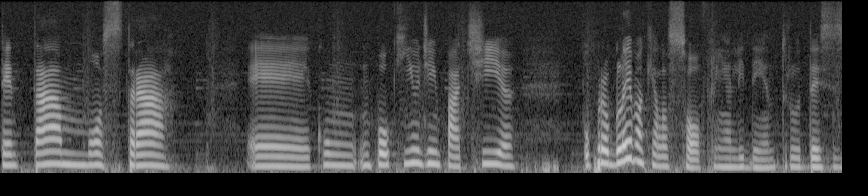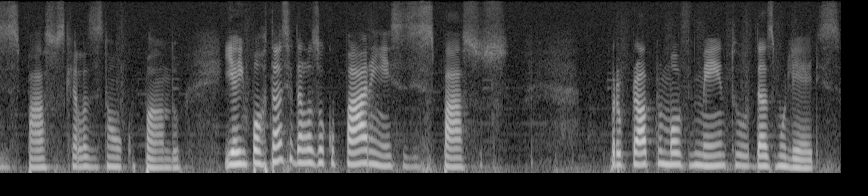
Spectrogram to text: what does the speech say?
tentar mostrar é, com um pouquinho de empatia o problema que elas sofrem ali dentro desses espaços que elas estão ocupando e a importância delas ocuparem esses espaços para o próprio movimento das mulheres.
